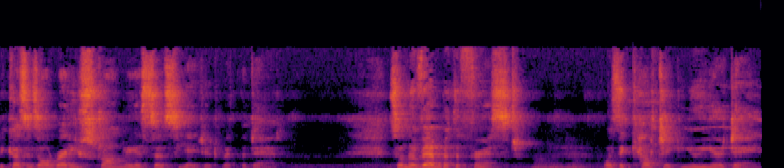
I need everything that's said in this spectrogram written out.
because it's already strongly associated with the dead. So November the 1st was a Celtic New Year Day,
